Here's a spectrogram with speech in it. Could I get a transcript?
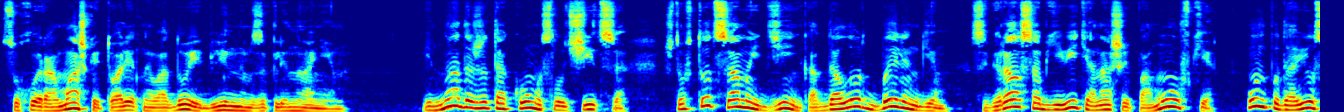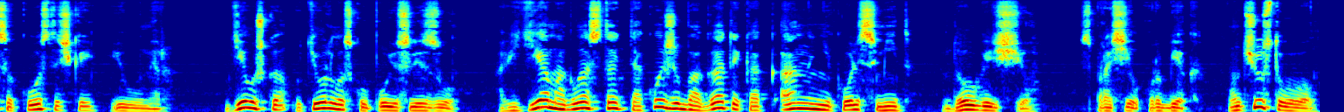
сухой ромашкой, туалетной водой и длинным заклинанием. И надо же такому случиться, что в тот самый день, когда лорд Беллингем собирался объявить о нашей помолвке, он подавился косточкой и умер. Девушка утерла скупую слезу. А ведь я могла стать такой же богатой, как Анна Николь Смит. Долго еще? Спросил Урбек. Он чувствовал,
